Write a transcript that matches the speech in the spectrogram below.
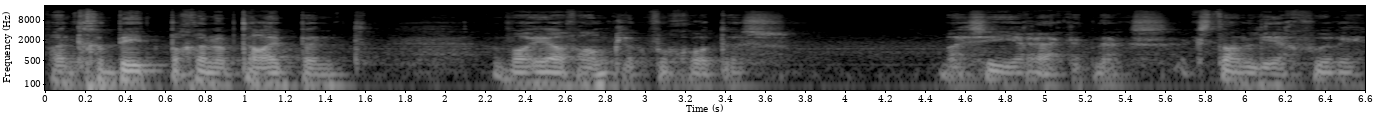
Want gebed begin op daai punt waar jy afhanklik vir God is. Maar sê Here, ek het niks. Ek staan leeg voor U.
